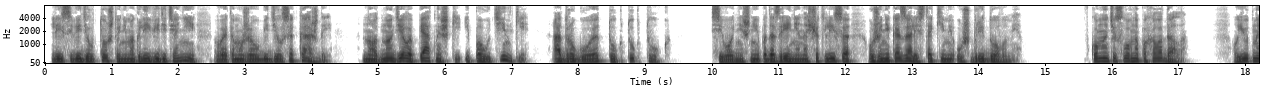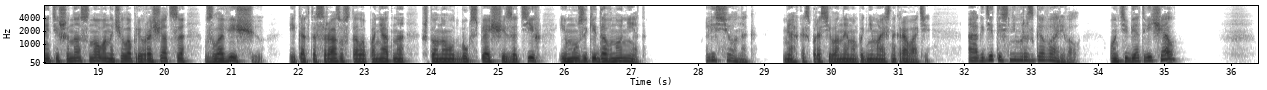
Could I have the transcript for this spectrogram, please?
Лис видел то, что не могли видеть они, в этом уже убедился каждый. Но одно дело пятнышки и паутинки, а другое — тук-тук-тук. Сегодняшние подозрения насчет Лиса уже не казались такими уж бредовыми. В комнате словно похолодало. Уютная тишина снова начала превращаться в зловещую, и как-то сразу стало понятно, что ноутбук спящий затих, и музыки давно нет. «Лисенок», — мягко спросила Немо, поднимаясь на кровати, — «а где ты с ним разговаривал? Он тебе отвечал?»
